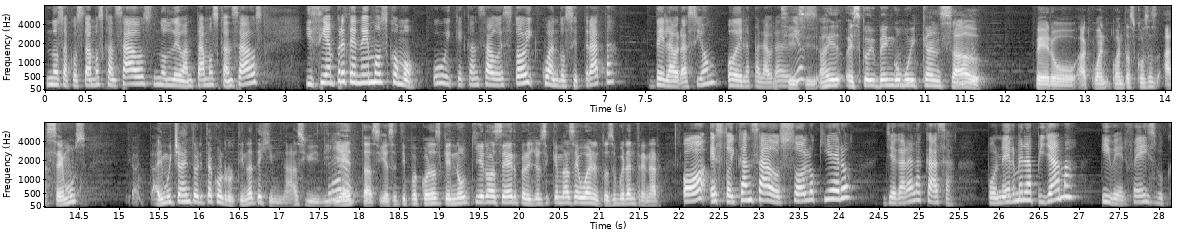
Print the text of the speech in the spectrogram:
nos acostamos cansados, nos levantamos cansados y siempre tenemos como, uy, qué cansado estoy cuando se trata de la oración o de la palabra de Dios. Sí. Ay, es que hoy vengo muy cansado, pero ¿a cuántas cosas hacemos? Hay mucha gente ahorita con rutinas de gimnasio y dietas y ese tipo de cosas que no quiero hacer, pero yo sé que me hace bueno, entonces voy a entrenar. O estoy cansado, solo quiero llegar a la casa, ponerme la pijama y ver Facebook.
